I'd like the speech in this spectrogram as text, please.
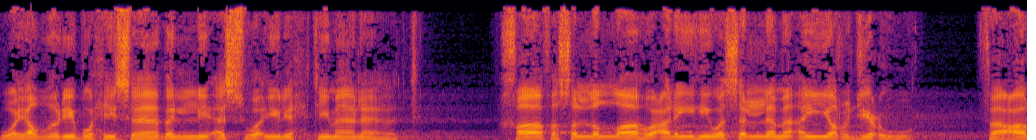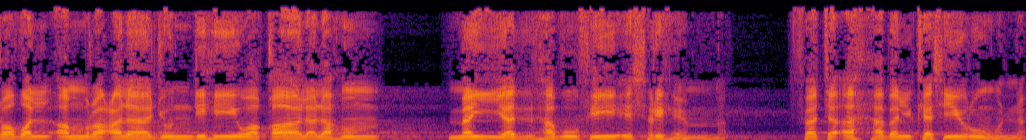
ويضرب حسابا لأسوأ الاحتمالات. خاف صلى الله عليه وسلم أن يرجعوا فعرض الأمر على جنده وقال لهم من يذهب في إثرهم؟ فتأهب الكثيرون.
